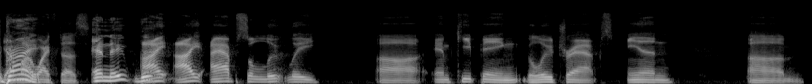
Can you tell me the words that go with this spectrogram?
Yeah, my wife does. and they, they I I absolutely uh, am keeping glue traps in um,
